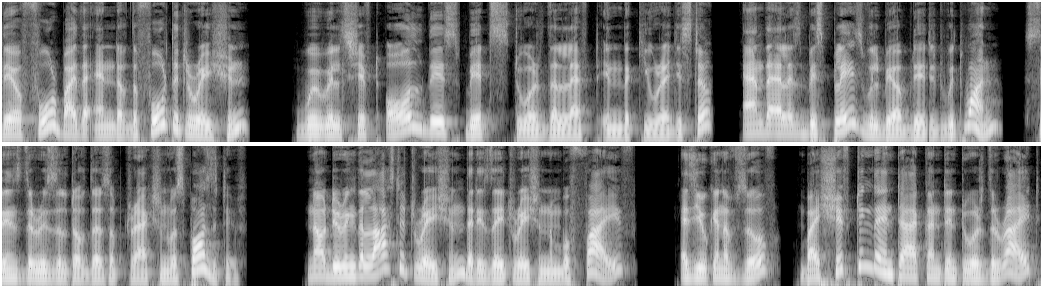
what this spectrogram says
therefore by the end of the fourth iteration we will shift all these bits towards the left in the Q register and the LSB place will be updated with 1 since the result of the subtraction was positive. Now during the last iteration that is the iteration number 5 as you can observe by shifting the entire content towards the right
